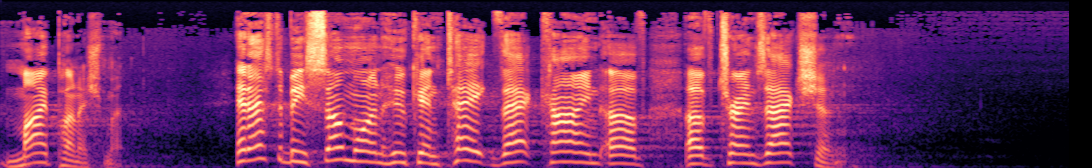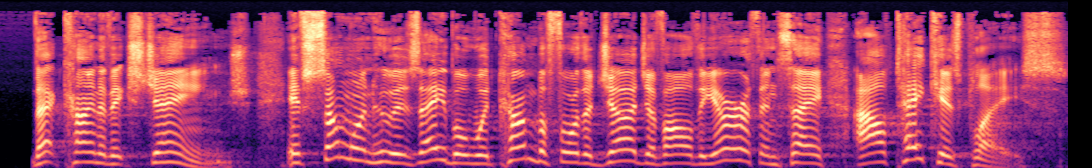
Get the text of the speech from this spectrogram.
my punishment, it has to be someone who can take that kind of, of transaction, that kind of exchange. If someone who is able would come before the judge of all the earth and say, I'll take his place.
